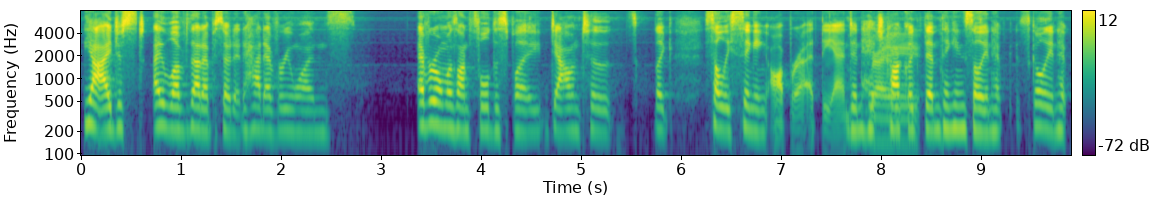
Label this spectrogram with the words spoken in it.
yeah, I just I loved that episode. It had everyone's everyone was on full display down to like Sully singing opera at the end and Hitchcock like them thinking Sully and Hip- Scully and Hip-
